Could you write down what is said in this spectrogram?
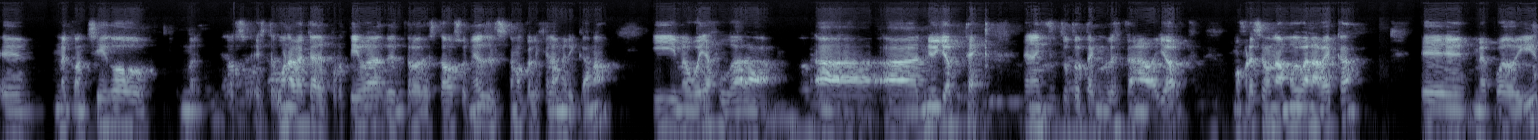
Eh, me consigo este, una beca deportiva dentro de Estados Unidos, del sistema colegial americano, y me voy a jugar a, New York Tech, en el Instituto Tecnológico de Nueva York. Me ofrecen una muy buena beca, eh, me puedo ir,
